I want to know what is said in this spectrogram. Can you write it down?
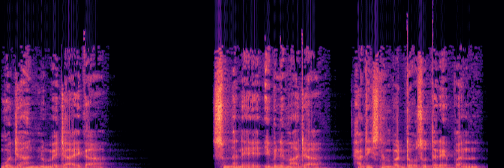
وہ جہنم میں جائے گا۔ سننے ابن ماجہ، حدیث نمبر دو سو تریپن۔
